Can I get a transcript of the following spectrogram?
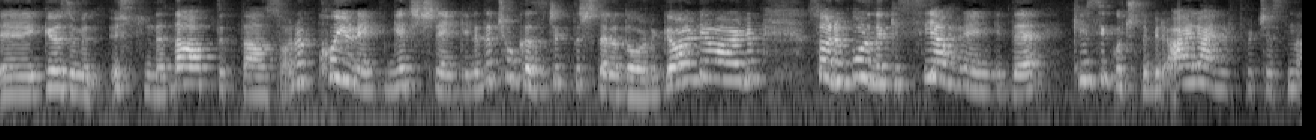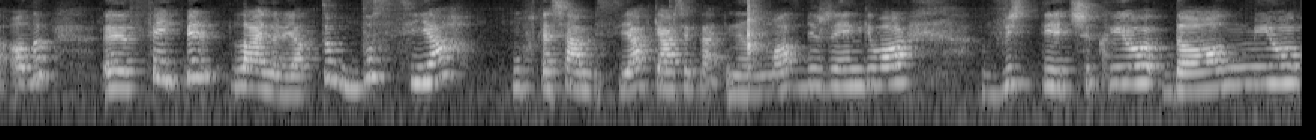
e, gözümün üstünde dağıttıktan sonra koyu renkli geçiş rengiyle de çok azıcık dışlara doğru gölge verdim. Sonra buradaki siyah rengi de kesik uçlu bir eyeliner fırçasını alıp e, fake bir liner yaptım. Bu siyah muhteşem bir siyah. Gerçekten inanılmaz bir rengi var vış diye çıkıyor, dağılmıyor,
